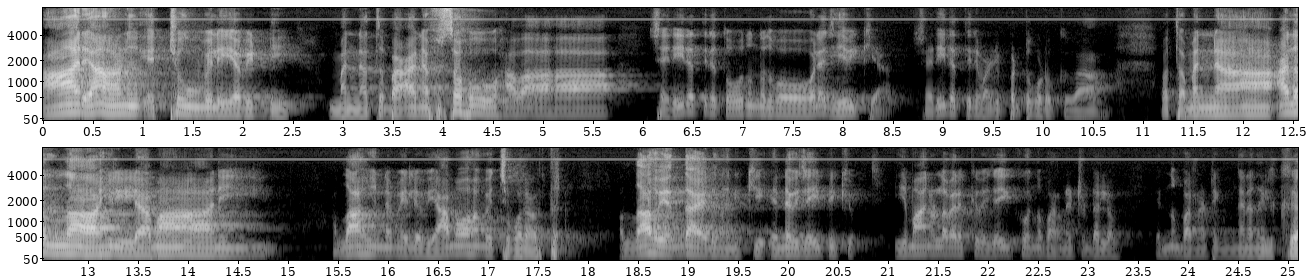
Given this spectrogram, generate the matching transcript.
ആരാണ് ഏറ്റവും വലിയ വിഡ്ഢി? മന്നത്ത് നഫ്സഹു ഹവാഹ. ശരീരത്തിന് തോന്നുന്നത് പോലെ ജീവിക്കുക. ശരീരത്തിന് വഴിപ്പെട്ടു കൊടുക്കുക. അള്ളാഹുവിന്റെ മേലെ വ്യാമോഹം വെച്ച് പുലർത്തുക അള്ളാഹു എന്തായാലും എനിക്ക് എന്നെ വിജയിപ്പിക്കും. ഈമാനുള്ളവരൊക്കെ വിജയിക്കുമെന്ന് പറഞ്ഞിട്ടുണ്ടല്ലോ. എന്നും പറഞ്ഞിട്ട് ഇങ്ങനെ നിൽക്കുക.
